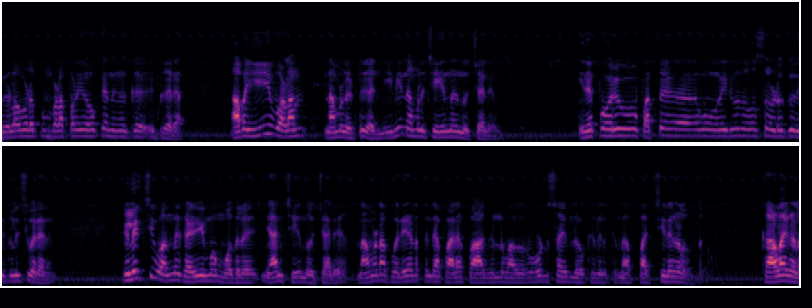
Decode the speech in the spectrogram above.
വിളവെടുപ്പും വളപ്രയോഗവും ഒക്കെ നിങ്ങൾക്ക് ഇട്ട് തരാം. അപ്പോൾ ഈ വളം നമ്മൾ ഇട്ട് കഴിഞ്ഞ് ഇനി നമ്മൾ ചെയ്യുന്നതെന്ന് വെച്ചാൽ ഇതിപ്പോൾ ഒരു പത്ത് ഇരുപത് ദിവസം എടുക്കും ഇത് കിളിച്ച് വരാൻ. കിളിച്ച് വന്ന് കഴിയുമ്പോൾ മുതൽ ഞാൻ ചെയ്യുന്നത് വെച്ചാൽ നമ്മുടെ പുരയിടത്തിന്റെ പല ഭാഗങ്ങളിലും അത് റോഡ് സൈഡിലൊക്കെ നിൽക്കുന്ന പച്ചിലകളുണ്ട്. കളകൾ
